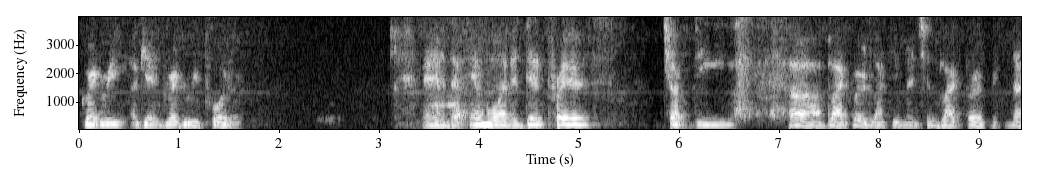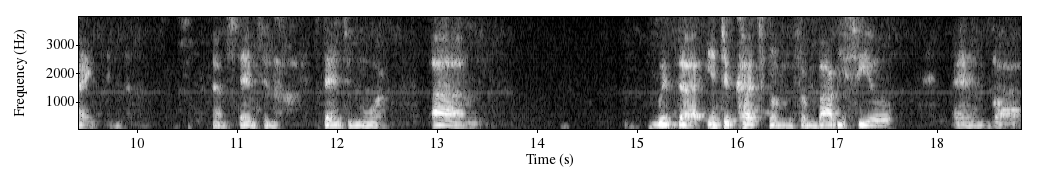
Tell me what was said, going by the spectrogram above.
Gregory again, Gregory Porter, and uh, M1 and Dead Prez, Chuck D, uh, Blackbird, like you mentioned, Blackbird McKnight, and uh, Stanton Stanton Moore. Um, with intercuts from from Bobby Seale, and um,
